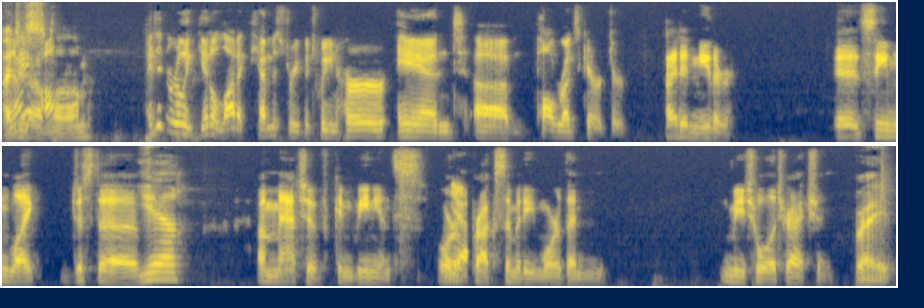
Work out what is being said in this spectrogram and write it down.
I And I- just job, mom. I didn't really get a lot of chemistry between her and um, Paul Rudd's character. I didn't either. It seemed like just a yeah. a match of convenience or Yeah. proximity more than mutual attraction. Right,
